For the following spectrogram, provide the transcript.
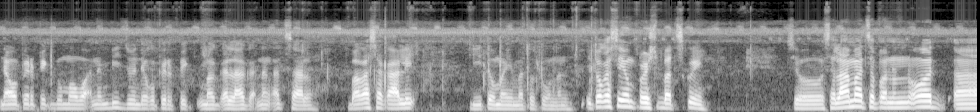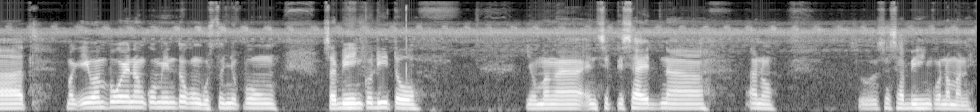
Hindi ako perfect gumawa ng video, hindi ako perfect mag-alaga ng atsal. Baka sakali dito may matutunan. Ito kasi yung first batch ko eh. So, salamat sa panonood at mag-iwan po kayo ng komento kung gusto nyo pong sabihin ko dito yung mga insecticide na ano so sasabihin ko naman eh,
